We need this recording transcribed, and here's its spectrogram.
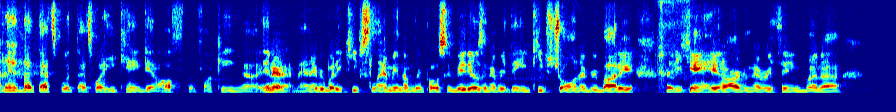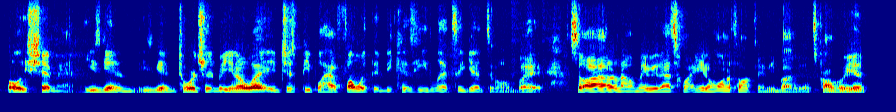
Man, that that's what that's why he can't get off the fucking uh, internet, man. Everybody keeps slamming him. They're posting videos and everything. He keeps trolling everybody that he can't hit hard and everything. But uh, holy shit, man, he's getting he's getting tortured. But you know what? It just people have fun with it because he lets it get to him. But so I don't know. Maybe that's why he don't want to talk to anybody. That's probably it.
